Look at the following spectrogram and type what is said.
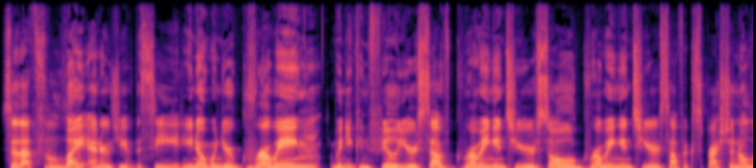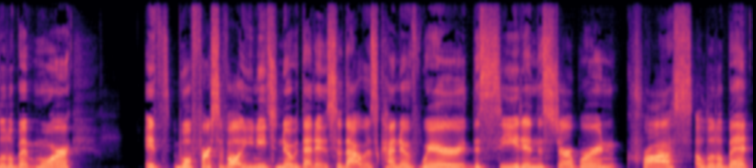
So that's the light energy of the seed. You know, when you're growing, when you can feel yourself growing into your soul, growing into your self-expression a little bit more, it's well first of all you need to know what that is. So that was kind of where the seed and the starborn cross a little bit.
